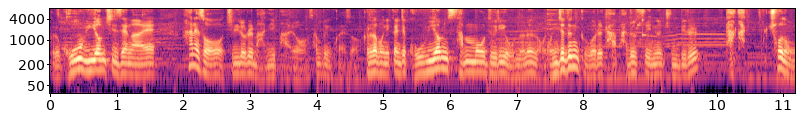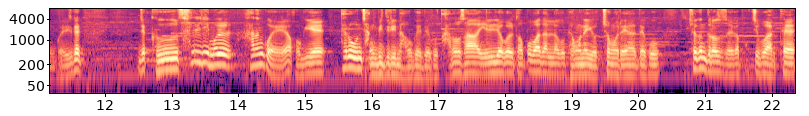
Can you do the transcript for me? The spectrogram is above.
그리고 고위험 신생아에 한해서 진료를 많이 봐요 산부인과에서 그러다 보니까 이제 고위험 산모들이 오면은 언제든 그거를 다 받을 수 있는 준비를 다 갖춰 놓은 거예요 그러니까 이제 그 살림을 하는 거예요 거기에 새로운 장비들이 나오게 되고 간호사 인력을 더 뽑아달라고 병원에 요청을 해야 되고 최근 들어서 저희가 복지부한테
